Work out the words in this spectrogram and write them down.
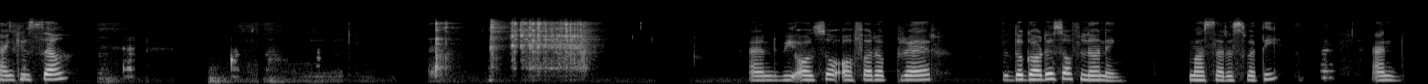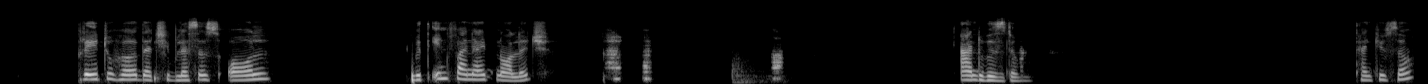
Thank you, sir. And we also offer a prayer to the goddess of learning, Ma Saraswati, and pray to her that she blesses all with infinite knowledge and wisdom. Thank you, sir.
